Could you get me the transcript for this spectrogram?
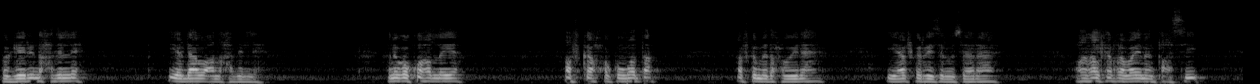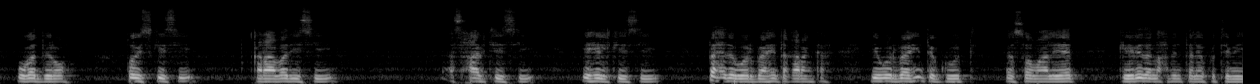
Waa geeri naxdin leh iyo dhaawac naxdin leh. Anigoo ku hadlaya afka xukuumadda afka madaxweynaha iyo afka ra'iisul wasaaraha waxaan halkan rabaa inaan tacsi uga diro qoyskiisii qaraabadiisii asxaabtiisii ehelkiisii bahda warbaahinta qaranka iyo warbaahinta guud ee soomaaliyeed geerida naxdinta leh ku timi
